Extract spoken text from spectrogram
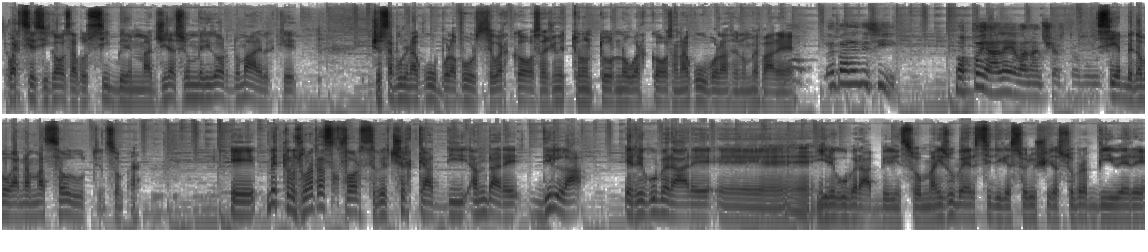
qualsiasi cosa possibile, immagina, se non mi ricordo male perché c'è sta pure una cupola forse, qualcosa, ci mettono intorno qualcosa, una cupola se non mi pare... No, mi pare di sì. Ma poi la levano a un certo punto. Sì, ebbe dopo che hanno ammazzato tutti, insomma. E mettono su una task force per cercare di andare di là e recuperare eh, i recuperabili, insomma, i superstiti che sono riusciti a sopravvivere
